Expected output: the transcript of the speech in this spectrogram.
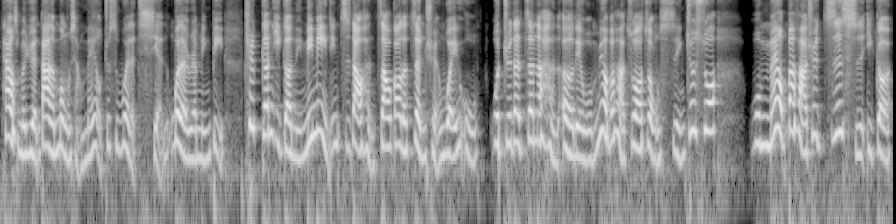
他有什么远大的梦想，没有，就是为了钱，为了人民币去跟一个你明明已经知道很糟糕的政权为伍，我觉得真的很恶劣，我没有办法做到这种事情，就是说我没有办法去支持一个。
